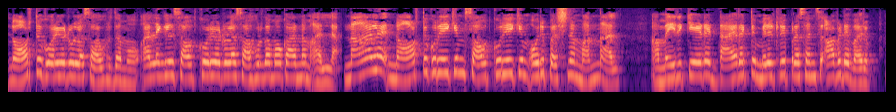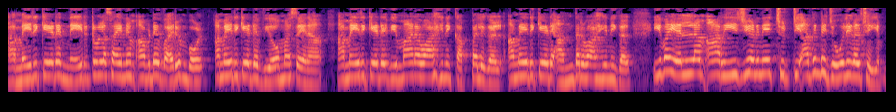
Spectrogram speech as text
നോർത്ത് കൊറിയയോടുള്ള സൗഹൃദമോ അല്ലെങ്കിൽ സൗത്ത് കൊറിയയോടുള്ള സൗഹൃദമോ കാരണം അല്ല. നാളെ നോർത്ത് കൊറിയയ്ക്കും സൗത്ത് കൊറിയയ്ക്കും ഒരു പ്രശ്നം വന്നാൽ അമേരിക്കയുടെ ഡയറക്റ്റ് മിലിറ്ററി പ്രസൻസ് അവിടെ വരും. അമേരിക്കയുടെ നേരിട്ടുള്ള സൈന്യം അവിടെ വരുമ്പോൾ അമേരിക്കയുടെ വ്യോമസേന അമേരിക്കയുടെ വിമാനവാഹിനി കപ്പലുകൾ അമേരിക്കയുടെ അന്തർവാഹിനികൾ ഇവയെല്ലാം ആ റീജിയണിനെ ചുറ്റി അതിന്റെ ജോലികൾ ചെയ്യും.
